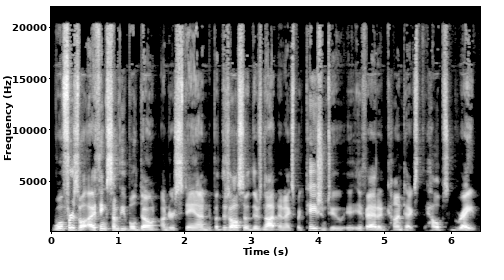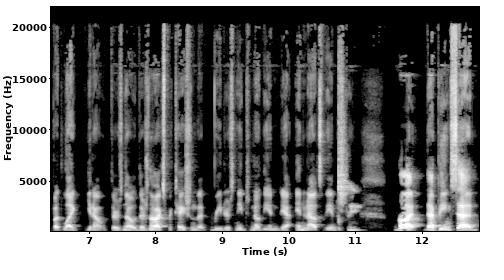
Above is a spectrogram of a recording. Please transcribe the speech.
well, first of all, I think some people don't understand, but there's also there's not an expectation to. If added context helps, great. But like you know, there's no there's no expectation that readers need to know the in, in and outs of the industry. Mm. But that being said,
